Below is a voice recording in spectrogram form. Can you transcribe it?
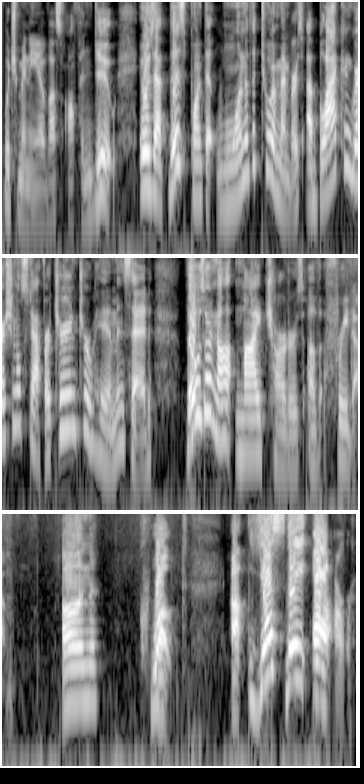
which many of us often do. It was at this point that one of the tour members, a black congressional staffer, turned to him and said, Those are not my charters of freedom. Unquote. Uh, yes, they are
